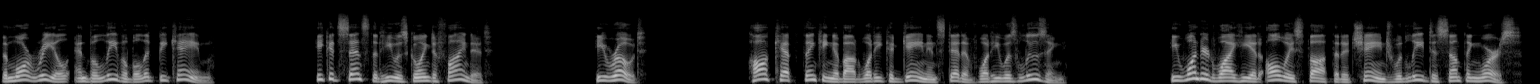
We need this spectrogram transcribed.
the more real and believable it became. He could sense that he was going to find it. He wrote. Haw kept thinking about what he could gain instead of what he was losing. He wondered why he had always thought that a change would lead to something worse.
